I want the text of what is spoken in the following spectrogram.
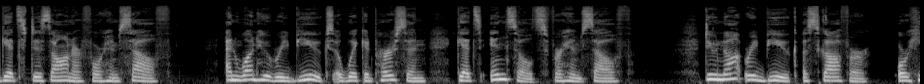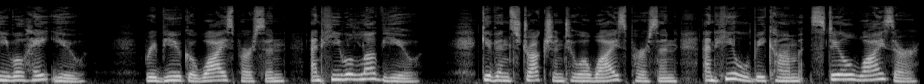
gets dishonor for himself, and one who rebukes a wicked person gets insults for himself. Do not rebuke a scoffer, or he will hate you. Rebuke a wise person, and he will love you. Give instruction to a wise person, and he will become still wiser.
